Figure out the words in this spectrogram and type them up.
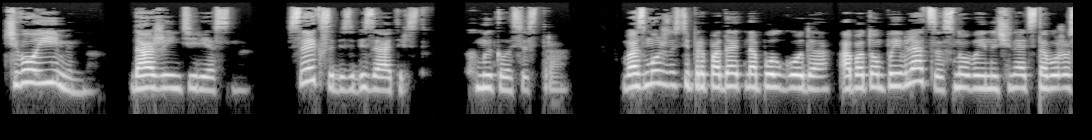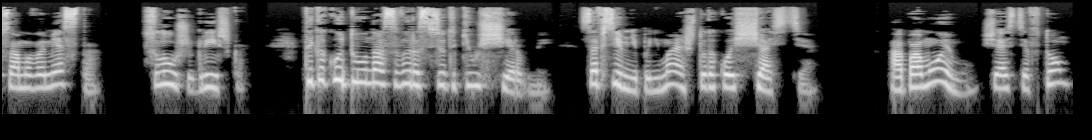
Чего именно? Даже интересно. Секса без обязательств, хмыкала сестра. Возможности пропадать на полгода, а потом появляться снова и начинать с того же самого места? Слушай, Гришка, ты какой-то у нас вырос все-таки ущербный, совсем не понимаешь, что такое счастье. А, по-моему, счастье в том,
